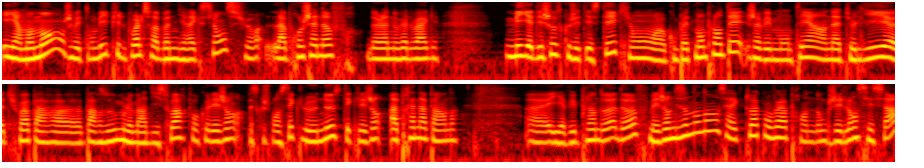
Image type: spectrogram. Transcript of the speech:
Et il y a un moment, je vais tomber pile poil sur la bonne direction sur la prochaine offre de la nouvelle vague. Mais il y a des choses que j'ai testées qui ont euh, complètement planté. J'avais monté un atelier, euh, tu vois, par, euh, par Zoom le mardi soir pour que les gens. Parce que je pensais que le nœud, c'était que les gens apprennent à peindre. Il y avait plein d'offres, mais les gens me disaient non, non, c'est avec toi qu'on veut apprendre. Donc j'ai lancé ça.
